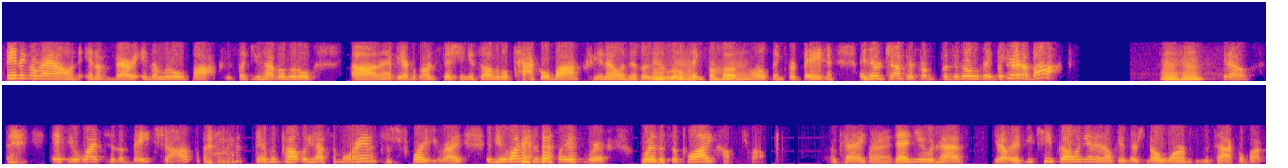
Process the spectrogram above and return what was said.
spinning around in a very in a little box. It's like you have a little. Um, have you ever gone fishing? It's a little tackle box, you know, and there's a, mm-hmm, little thing for hooks, mm-hmm. a little thing for bait, and, and you're jumping from, but the little thing, but you're in a box. Mhm. You know, if you went to the bait shop, they would probably have some more answers for you, right? If you went to the place where where the supply comes from, okay, right. then you would have, you know, if you keep going in and okay, there's no worms in the tackle box,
